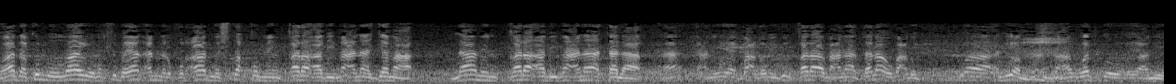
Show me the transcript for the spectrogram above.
وهذا كله ظاهر ومقصود بيان أن القرآن مشتق من قرأ بمعنى جمع لا من قرأ بمعنى تلا. ها؟ يعني بعضهم يقول قرأ معناه تلا وبعضهم واليوم نعم يعني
